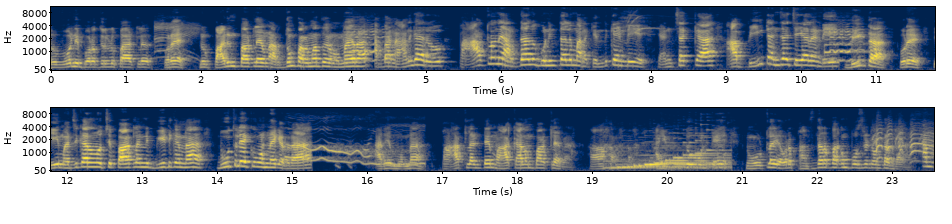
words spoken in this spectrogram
నువ్వు నీ బుర్రతిరుగుడు పాటలు. ఒరే నువ్వు పాడిన పాటలు ఏమైనా అర్థం పరమార్థం ఏమైనా ఉన్నాయరా? అబ్బా నాన్నగారు పాటలోని అర్థాలు గుణింతాలు మనకెందుకండి? ఎంచక్క ఆ బీట్ ఎంజాయ్ చేయాలండి. బీటా? ఒరే ఈ మధ్యకాలంలో వచ్చే పాటలన్నీ బీట్ కన్నా బూతులు ఎక్కువ ఉంటున్నాయి కదరా. అరే మొన్న పాటలంటే మా కాలం పాటలేరా? ఆహా అవి వింటూ ఉంటే నోట్లో ఎవరో పంచదార పాకం పోసినట్టు ఉంటారా అమ్మ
